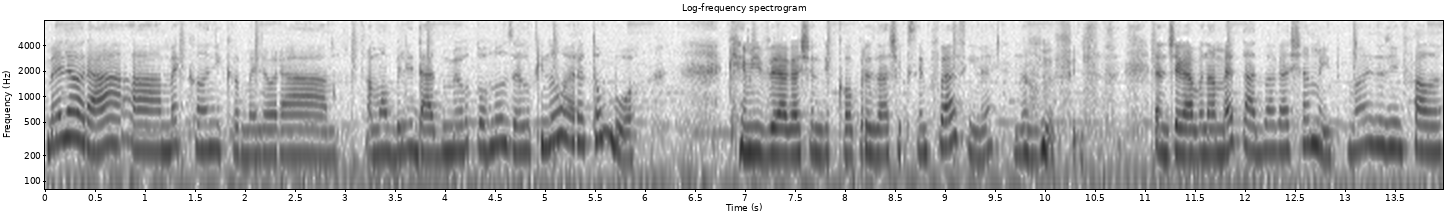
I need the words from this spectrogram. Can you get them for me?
melhorar a mecânica, melhorar a mobilidade do meu tornozelo, que não era tão boa. Quem me vê agachando de cócoras acha que sempre foi assim, né? Não, meu filho. Eu não chegava na metade do agachamento, mas a gente fala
